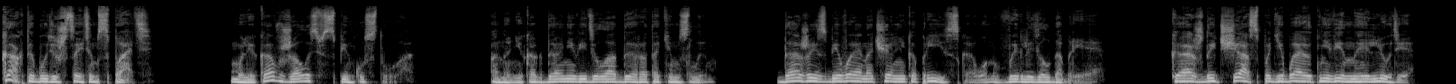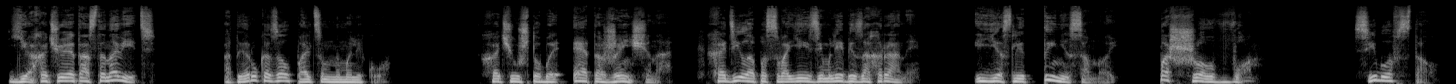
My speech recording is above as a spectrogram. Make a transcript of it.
Как ты будешь с этим спать?» Маляка вжалась в спинку стула. Она никогда не видела Адера таким злым. Даже избивая начальника прииска, он выглядел добрее. «Каждый час погибают невинные люди. Я хочу это остановить!» Адер указал пальцем на Маляку. «Хочу, чтобы эта женщина ходила по своей земле без охраны. И если ты не со мной, пошел вон!» Сибла встал.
